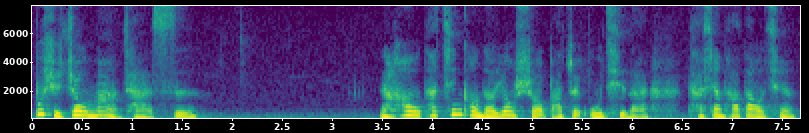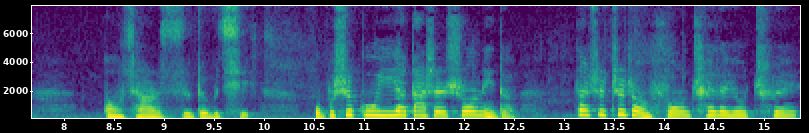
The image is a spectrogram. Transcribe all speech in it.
不许咒骂查尔斯。然后他惊恐的用手把嘴捂起来，他向他道歉：“哦，查尔斯，对不起，我不是故意要大声说你的，但是这种风吹了又吹。”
